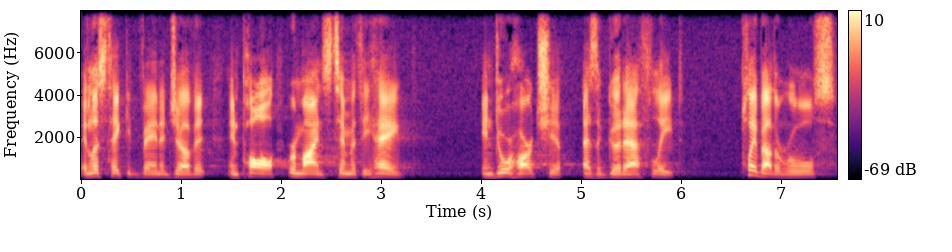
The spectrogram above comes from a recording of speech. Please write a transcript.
And let's take advantage of it. And Paul reminds Timothy hey, endure hardship as a good athlete, play by the rules.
